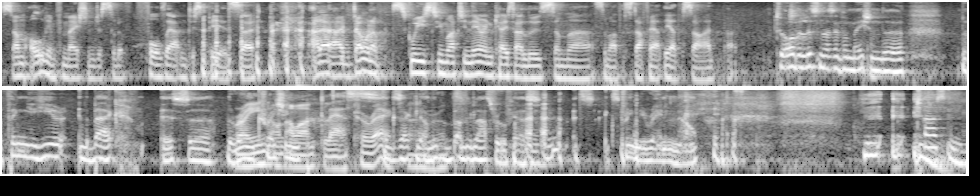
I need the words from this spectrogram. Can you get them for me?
some old information just sort of falls out and disappears. so I don't, I don't want to squeeze too much in there in case I lose some uh, some other stuff out the other side. But To all the listeners' information, the the thing you hear in the back is uh, the rain, Rain crashing. on our glass. Correct. Exactly on the, on the glass roof. Yes, it's extremely raining now. Justin,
